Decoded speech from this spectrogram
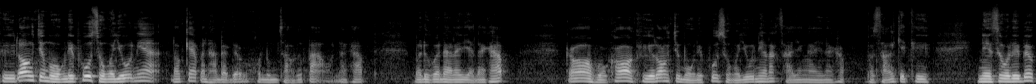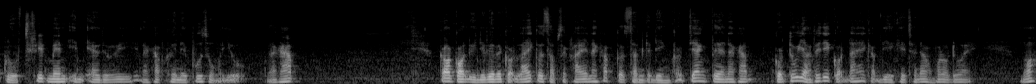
คือร่องจมูกในผู้สูงอายุเนี่ย เราแก้ปัญหาแบบเดียวกับคนหนุ่มสาวหรือเปล่านะครับ มาดูกันในรายละเอียดนะครับ ก็หัวข้อคือร่องจมูกในผู้สูงอายุเนี่ยรักษายังไงนะครับ ภาษาอังกฤษคือ nasolabial groove treatment in elderly นะครับ คือในผู้สูงอายุนะครับ ก็ก่อนอื่นอย่าลืมไปกดไลค์กด subscribe นะครับ กดสั่นกระดิ่ง กดแจ้งเตือนนะครับ กดทุกอย่างที่ที่กดได้ให้กับ DK Channel ของพวกเราด้วย เนาะ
